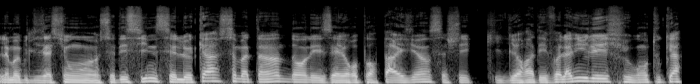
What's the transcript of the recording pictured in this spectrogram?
La mobilisation se dessine, c'est le cas ce matin dans les aéroports parisiens. Sachez qu'il y aura des vols annulés ou en tout cas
